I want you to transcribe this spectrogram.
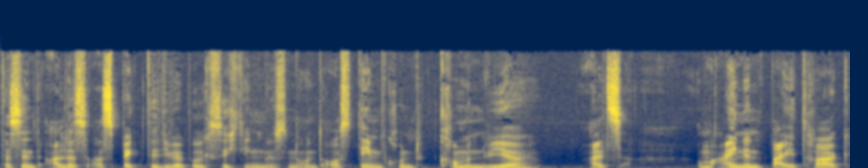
Das sind alles Aspekte, die wir berücksichtigen müssen. Und aus dem Grund kommen wir als um einen Beitrag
